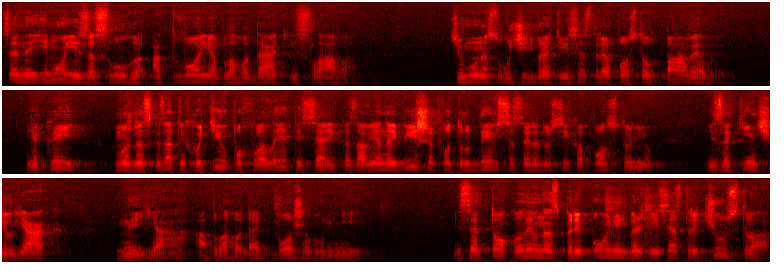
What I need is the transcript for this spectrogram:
Це не є мої заслуги, а Твоя благодать і слава. Цьому нас учить, браті і сестри, апостол Павел, який, можна сказати, хотів похвалитися і казав, я найбільше потрудився серед усіх апостолів. І закінчив як? Не я, а благодать Божа в мені. І це то, коли в нас переповнюють, браті і сестри, чувства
